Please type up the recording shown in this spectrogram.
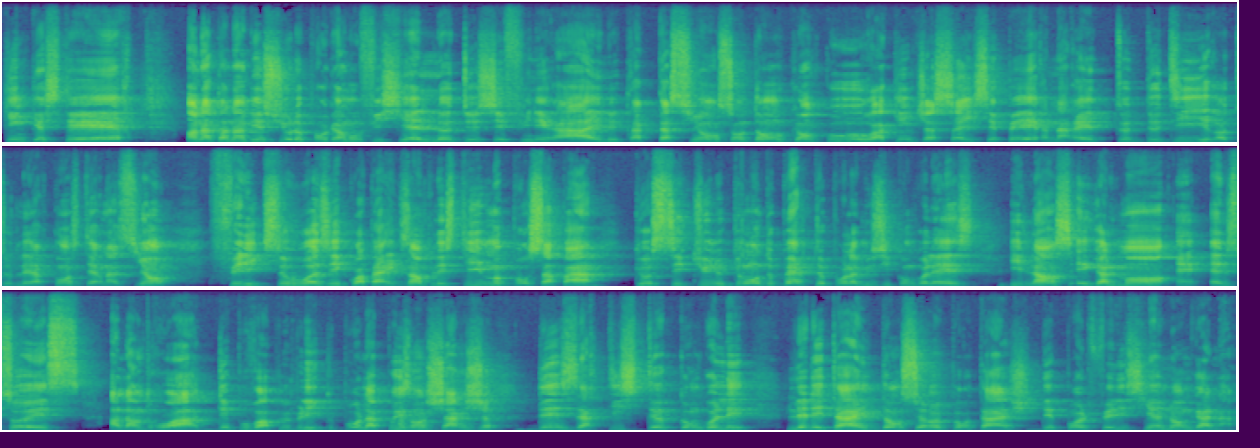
King Kester. En attendant, bien sûr, le programme officiel de ses funérailles, les tractations sont donc en cours à Kinshasa et ses pères n'arrêtent de dire toute leur consternation. Félix Wazekwa, par exemple, estime pour sa part que c'est une grande perte pour la musique congolaise. Il lance également un SOS à l'endroit des pouvoirs publics pour la prise en charge des artistes congolais. Les détails dans ce reportage de Paul Félicien Nongana.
